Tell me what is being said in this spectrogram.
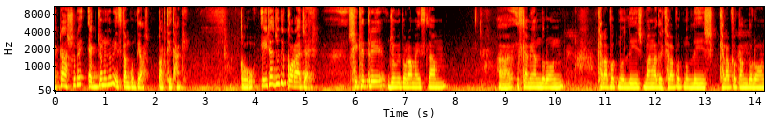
একটা আসলে একজনের জন্য ইসলামপন্থী প্রার্থী থাকে। তো এটা যদি করা যায়, সেক্ষেত্রে জমিত ওলামা ইসলাম ইসলামী আন্দোলন, খেলাফত মজলিস, বাংলাদেশ খেলাফত মজলিস, খেলাফত আন্দোলন,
